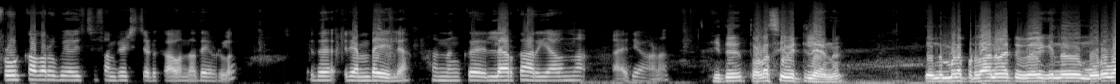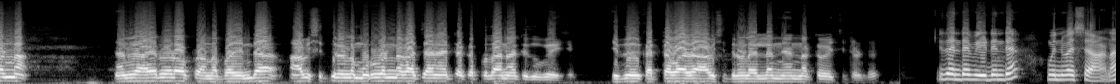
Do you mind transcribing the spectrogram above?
ഫ്രൂട്ട് കവർ ഉപയോഗിച്ച് സംരക്ഷിച്ചെടുക്കാവുന്നതേ ഉള്ളൂ. ഇത് രമ്പയില. അത് നിങ്ങൾക്ക് എല്ലാവർക്കും അറിയാവുന്ന കാര്യമാണ്. ഇത് തുളസി വെറ്റിലയാണ്. ഇത് നമ്മൾ പ്രധാനമായിട്ട് ഉപയോഗിക്കുന്നത് മുറുവെണ്ണ. ഞാനൊരു ആയുർവേദ ഡോക്ടറാണ് അപ്പോൾ എന്റെ ആവശ്യത്തിനുള്ള മുറുവെണ്ണ കാച്ചാനായിട്ടൊക്കെ പ്രധാനമായിട്ട് ഇത് ഉപയോഗിക്കും. ഇത് കറ്റവാഴ ആവശ്യത്തിനുള്ള എല്ലാം ഞാൻ നട്ടു വെച്ചിട്ടുണ്ട്. ഇതെന്റെ വീടിന്റെ മുൻവശമാണ്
